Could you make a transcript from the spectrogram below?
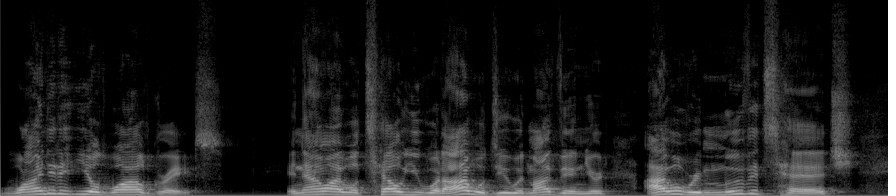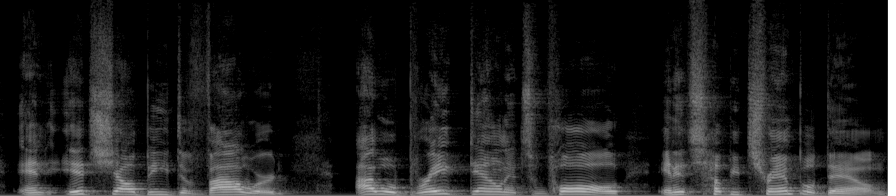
why did it yield wild grapes? And now I will tell you what I will do with my vineyard. I will remove its hedge, and it shall be devoured. I will break down its wall, and it shall be trampled down.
